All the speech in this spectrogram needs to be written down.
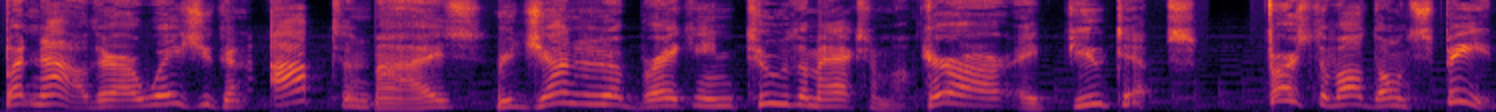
But now there are ways you can optimize regenerative braking to the maximum. Here are a few tips. First of all, don't speed.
